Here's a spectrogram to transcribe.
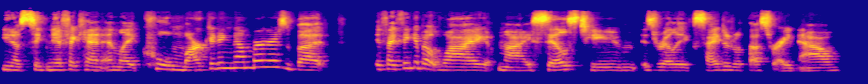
you know, significant and like cool marketing numbers. But if I think about why my sales team is really excited with us right now,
